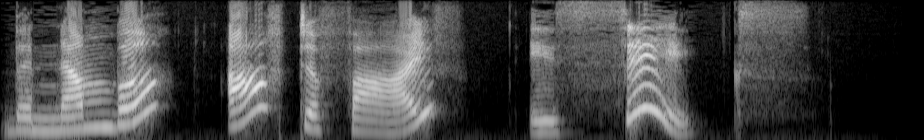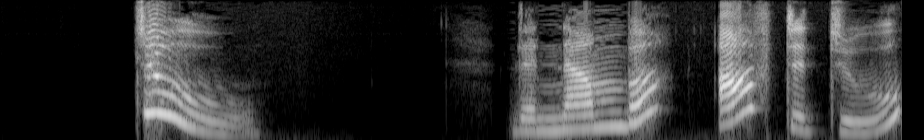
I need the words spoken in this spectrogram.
The number after 5 is 6. 2. The number after 2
